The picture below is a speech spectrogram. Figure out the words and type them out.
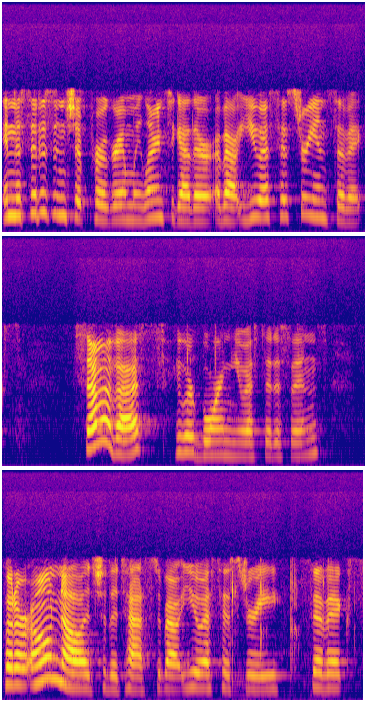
In the citizenship program, we learned together about U.S. history and civics. Some of us, who were born U.S. citizens, put our own knowledge to the test about U.S. history, civics.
